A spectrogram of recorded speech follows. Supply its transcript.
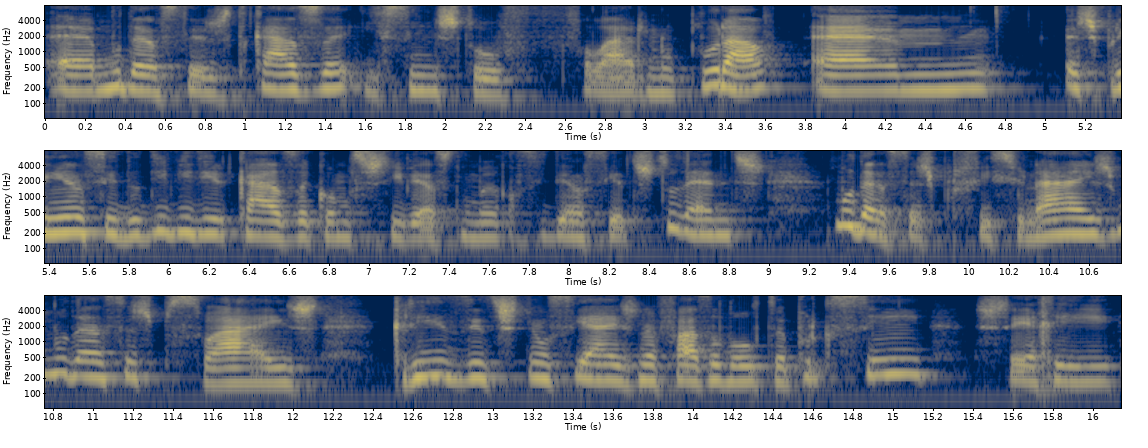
Uh, mudanças de casa, e sim, estou a falar no plural. Um, a experiência de dividir casa como se estivesse numa residência de estudantes, mudanças profissionais, mudanças pessoais, crises existenciais na fase adulta, porque sim, Cherry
